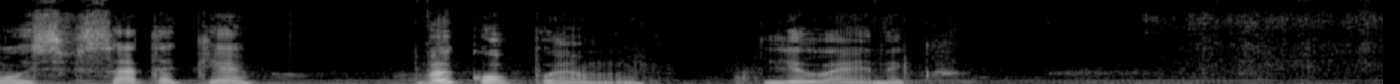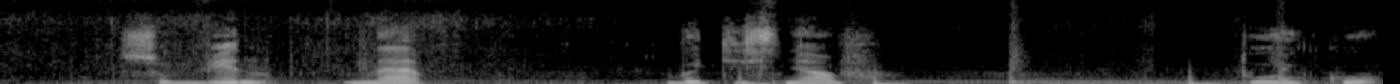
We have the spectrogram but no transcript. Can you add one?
Ось все-таки викопуємо лілейник, щоб він не витісняв туйку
